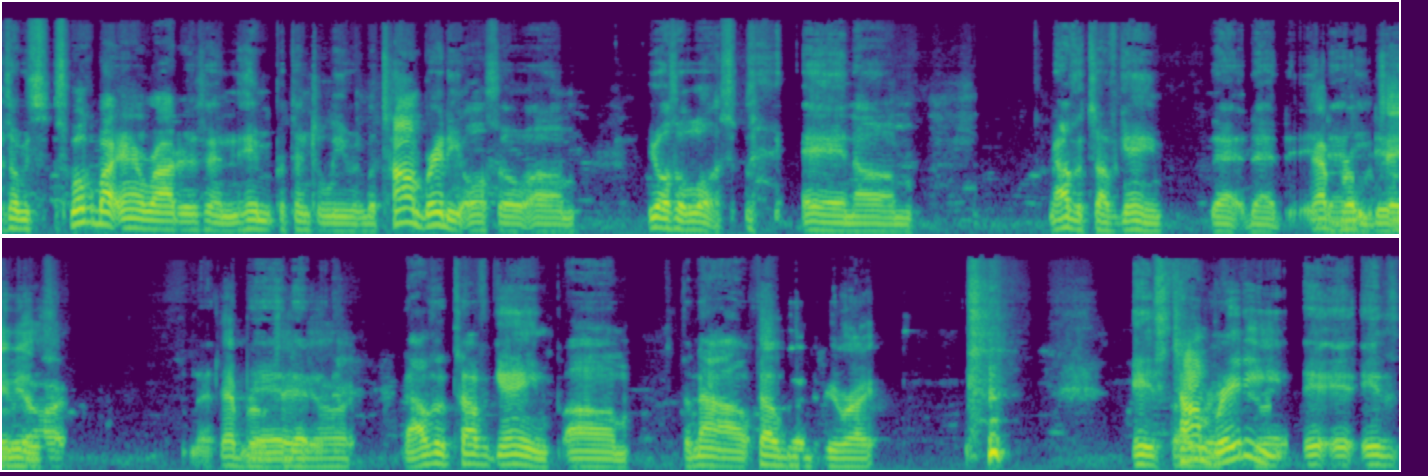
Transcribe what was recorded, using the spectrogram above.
so we spoke about Aaron Rodgers and him potentially leaving, but Tom Brady also um he also lost, and um that was a tough game that that That broke he did Tavia heart. That, That broke yeah, Tavia that- heart. that was a tough game. Um, so now Felt good to be right. is Tom Brady- Brady i- i- is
